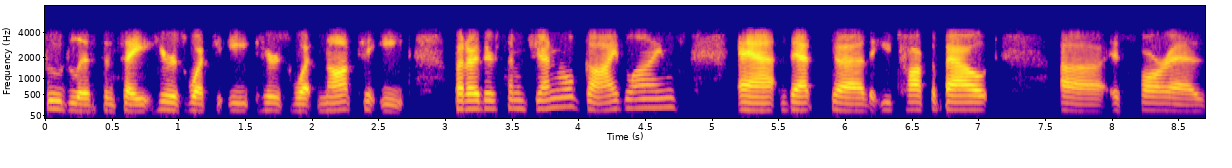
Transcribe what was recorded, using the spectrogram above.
food list and say, here's what to eat, here's what not to eat. But are there some general guidelines uh, that uh, that you talk about uh, as far as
